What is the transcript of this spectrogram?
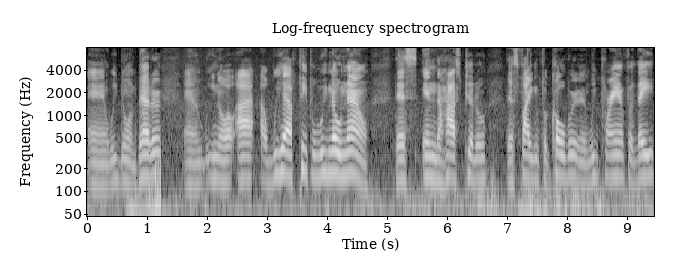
and we doing better. And you know, I, I we have people we know now that's in the hospital that's fighting for COVID, and we praying for they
